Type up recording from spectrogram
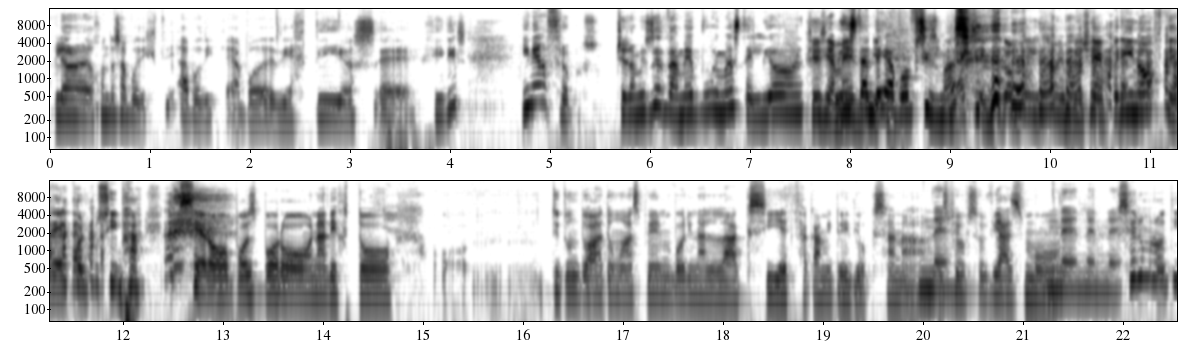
πλέον έχοντας αποδειχτεί ως ε, θήτης, είναι άνθρωπος. Και νομίζω ότι που είμαστε λίγο μίστανται οι απόψεις μας. Εντάξει, αυτό που είχαμε πει πριν off the record που σου είπα, ξέρω πώς μπορώ να δεχτώ ότι το άτομο ας πούμε, μπορεί να αλλάξει ή θα κάνει το ίδιο ξανά. Ναι. στο βιασμό. Ναι, ναι, ναι. Ξέρουμε ότι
